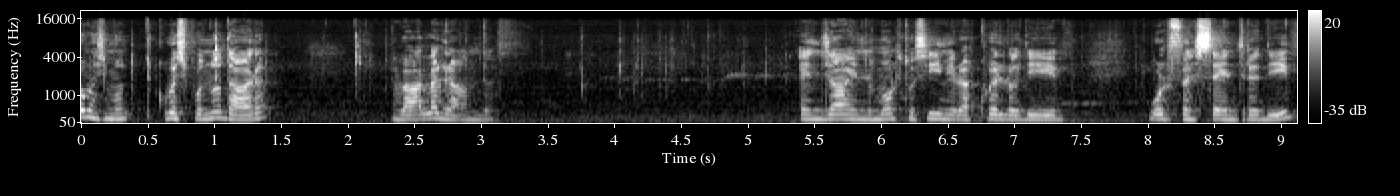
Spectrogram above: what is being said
Come si, come si può notare va alla grande. Engine molto simile a quello di Wolfenstein 3D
